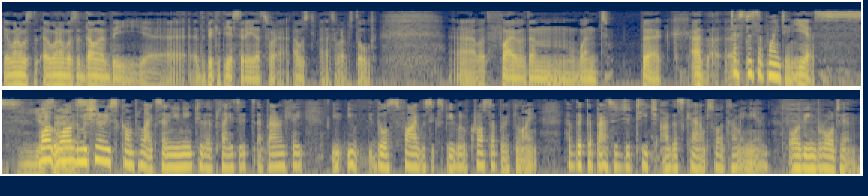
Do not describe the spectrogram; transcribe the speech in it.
when I was uh, when I was down at the uh, at the picket yesterday. That's what I, I was that's what I was told. Uh, about five of them went back. Uh, uh, That's disappointing. yes. Yes. while while the machinery is complex and unique to that place, it's apparently you, you, those five or six people who cross that picket line have the capacity to teach other scabs who are coming in or being brought in.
